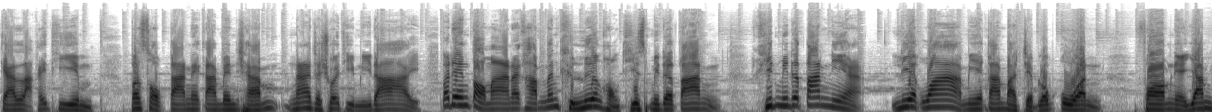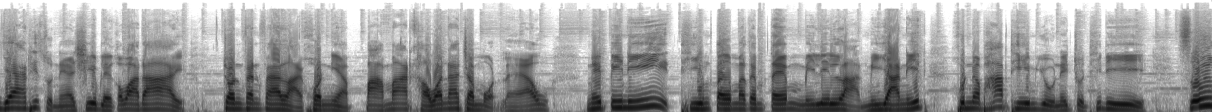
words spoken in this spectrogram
แกนหลักให้ทีม ประสบการณ์ในการเป็นแชมป์น่าจะช่วยทีมนี้ได้ ประเด็นต่อมานะครับนั่นคือเรื่องของคิสมิดเดิลตันคิสมิดเดิลตันเนี่ยเรียกว่ามีอาการบาดเจ็บรบกวน ฟอร์มเนี่ยย่ำแย่ที่สุดในอาชีพเลยก็ว่าได้ จนแฟนๆหลายคนเนี่ยปามาดเขาว่าน่าจะหมดแล้ว ในปีนี้ทีมเติมมาเต็มๆ มีลินลาดมียานิดคุณภาพทีมอยู่ในจุดที่ดี ซึ่ง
